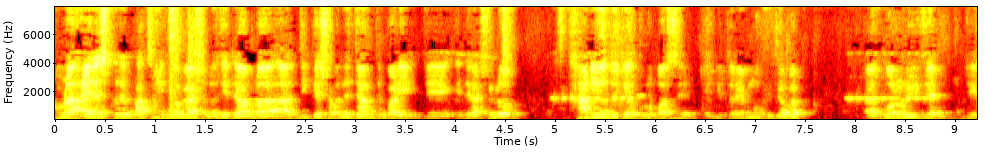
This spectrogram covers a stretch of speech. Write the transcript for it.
আমরা অ্যারেস্ট করে প্রাথমিকভাবে আসলে যেটা আমরা জিজ্ঞাসাবাদে জানতে পারি যে এদের আসলে স্থানীয় দুইটা গ্রুপ আছে। এর ভিতরে মফিজাবাদ কলোনির যে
